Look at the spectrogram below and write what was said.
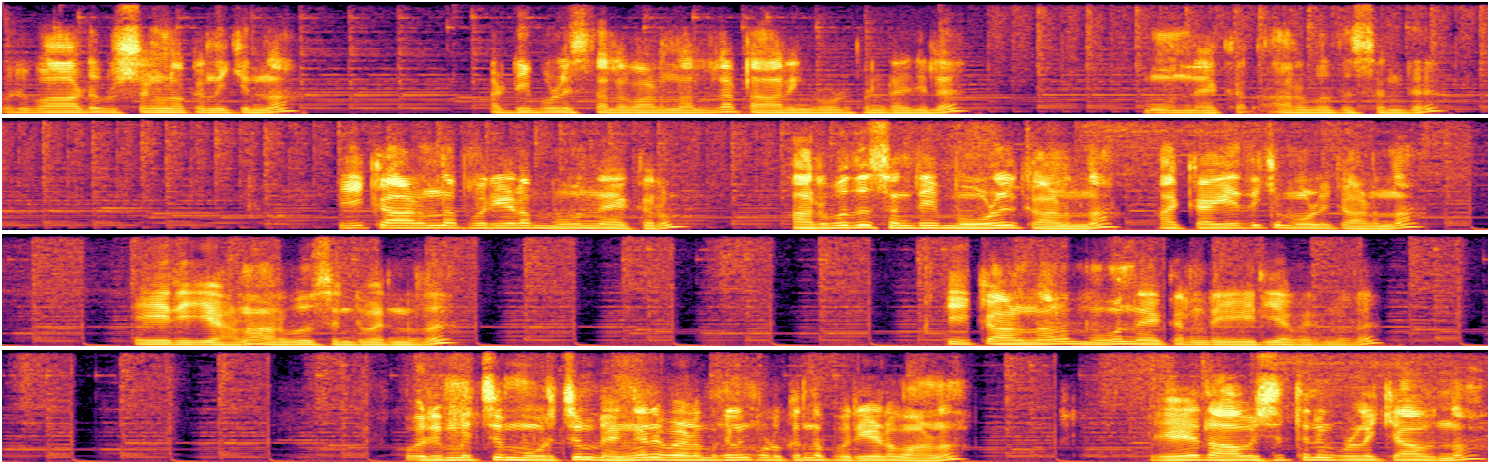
ഒരുപാട് വൃക്ഷങ്ങളൊക്കെ നിൽക്കുന്ന അടിപൊളി സ്ഥലമാണ്. നല്ല ടാറിംഗ് റോഡ് ഫ്രണ്ടേജിൽ മൂന്നേക്കർ അറുപത് സെന്റ്. ഈ കാണുന്ന പുരിയിടം മൂന്ന് ഏക്കറും അറുപത് സെന്റ് മുകളിൽ കാണുന്ന ആ കൈതിക്ക് മുകളിൽ കാണുന്ന ഏരിയയാണ് അറുപത് സെന്റ് വരുന്നത്. ഈ കാണുന്നതാണ് മൂന്നേക്കറിന്റെ ഏരിയ വരുന്നത്. ഒരുമിച്ചും മുറിച്ചും എങ്ങനെ വേണമെങ്കിലും കൊടുക്കുന്ന പുരയിടമാണ്. ഏതാവശ്യത്തിനും കൊള്ളിക്കാവുന്ന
